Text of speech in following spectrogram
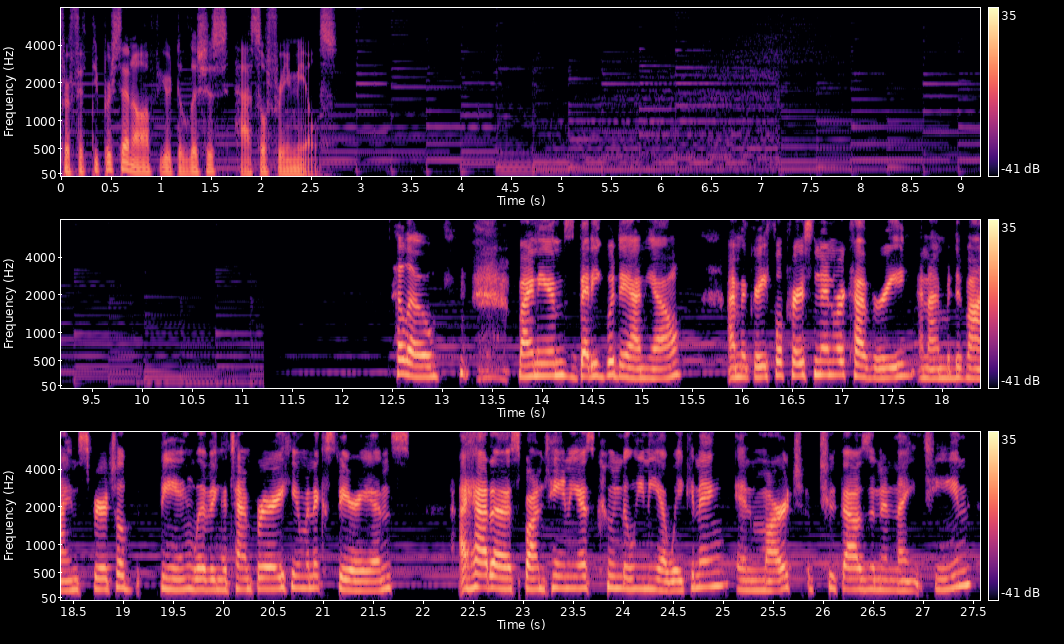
for 50% off your delicious hassle-free meals. Hello, my name's Betty Guadagno. I'm a grateful person in recovery, and I'm a divine spiritual being living a temporary human experience. I had a spontaneous Kundalini awakening in March of 2019,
